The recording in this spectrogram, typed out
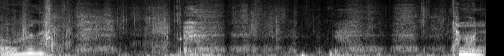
pool. Come on.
